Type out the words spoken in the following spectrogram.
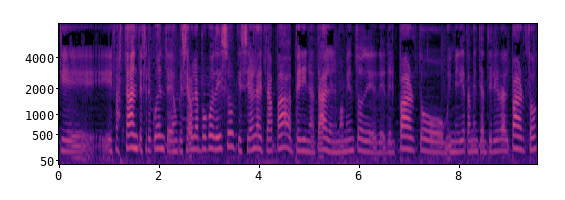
que es bastante frecuente, aunque se habla poco de eso, que sea en la etapa perinatal, en el momento del parto o inmediatamente anterior al parto,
